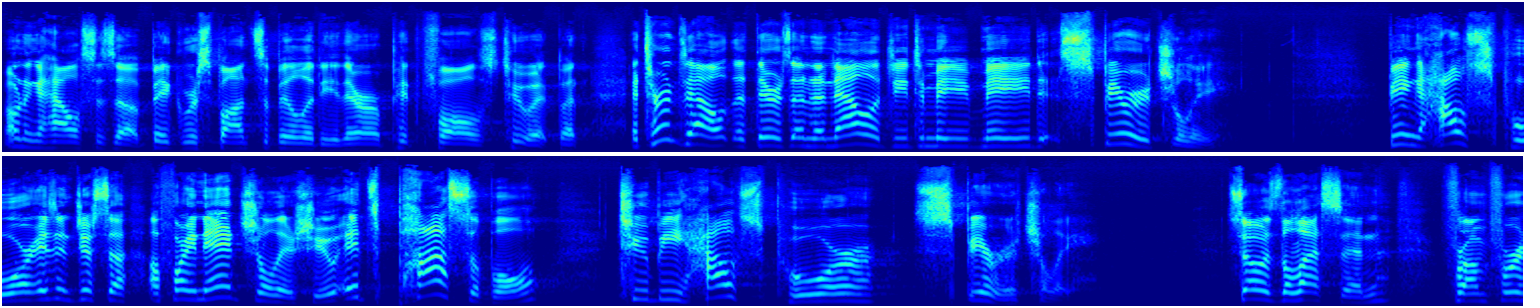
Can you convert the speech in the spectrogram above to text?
Owning a house is a big responsibility. There are pitfalls to it, but it turns out that there's an analogy to be made spiritually. Being house poor isn't just a, a financial issue, it's possible to be house poor spiritually. So is the lesson from 1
